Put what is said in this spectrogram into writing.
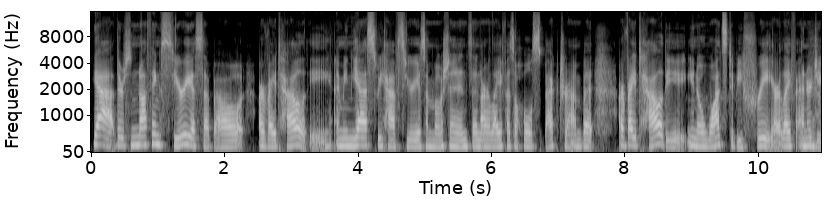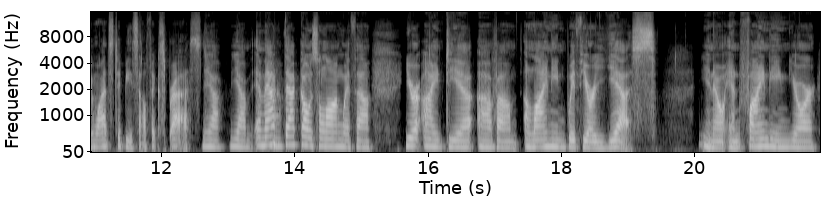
yeah, there's nothing serious about our vitality. I mean, yes, we have serious emotions and our life has a whole spectrum, but our vitality, you know, wants to be free. Our life energy yeah. wants to be self-expressed. Yeah, yeah, and that yeah. that goes along with uh, your idea of um, aligning with your yes, you know, and finding your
